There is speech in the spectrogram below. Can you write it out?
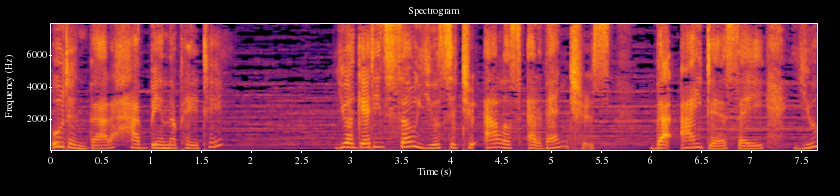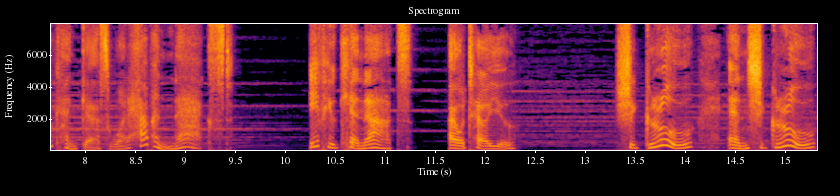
Wouldn't that have been a pity? You're getting so used to Alice's adventures that I dare say you can guess what happened next. If you cannot, I will tell you. She grew and she grew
